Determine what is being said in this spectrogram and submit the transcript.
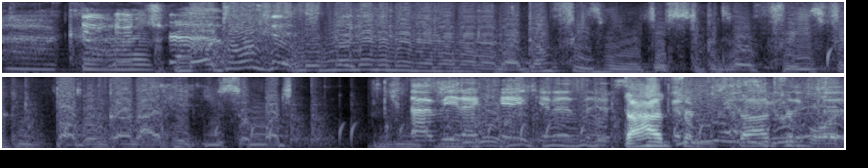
I was like, oh god. No, don't hit me! No, no, no, no, no, no, no, no, don't freeze me with your stupid little freeze freaking bubble gun. I hate you so much. You I mean, I can't get in there. so Dodge I him, dodge do him, boy.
